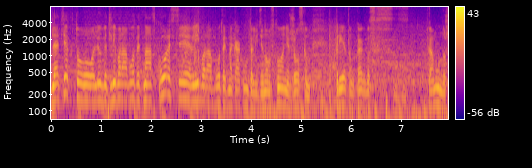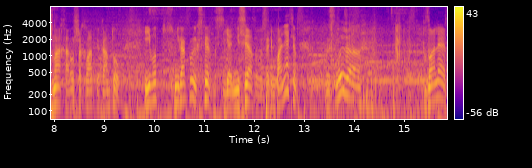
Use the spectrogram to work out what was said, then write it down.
для тех, кто любит либо работать на скорости, либо работать на каком-то ледяном склоне жестком, при этом как бы кому нужна хорошая хватка контов. И вот никакой экспертности я не связываю с этим понятием. То есть лыжа позволяет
